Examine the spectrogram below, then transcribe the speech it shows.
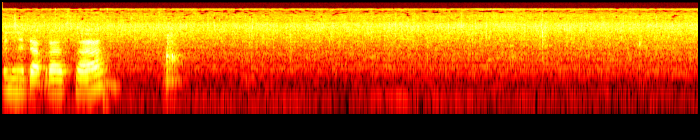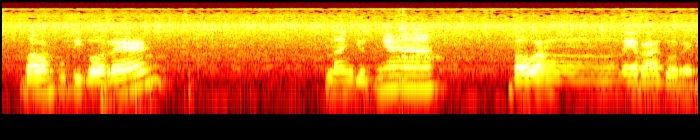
penyedap rasa. Bawang putih goreng. Selanjutnya bawang merah goreng.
